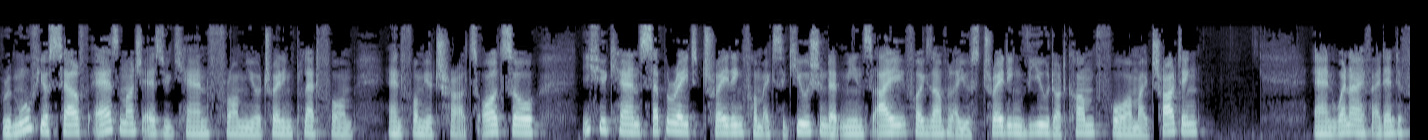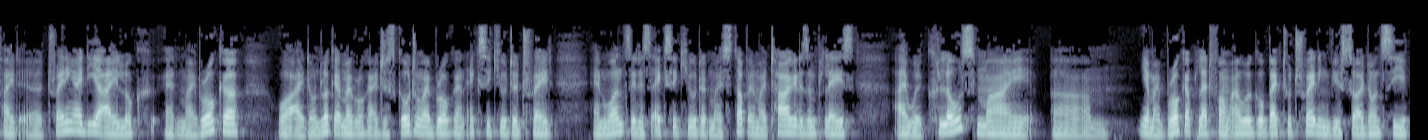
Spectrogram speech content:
remove yourself as much as you can from your trading platform and from your charts. Also, if you can separate trading from execution, that means I, for example, I use tradingview.com for my charting. And when I've identified a trading idea, I look at my broker or I don't look at my broker, I just go to my broker and execute a trade. And once it is executed, my stop and my target is in place, I will close my um, yeah my broker platform. I will go back to TradingView so I don't see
